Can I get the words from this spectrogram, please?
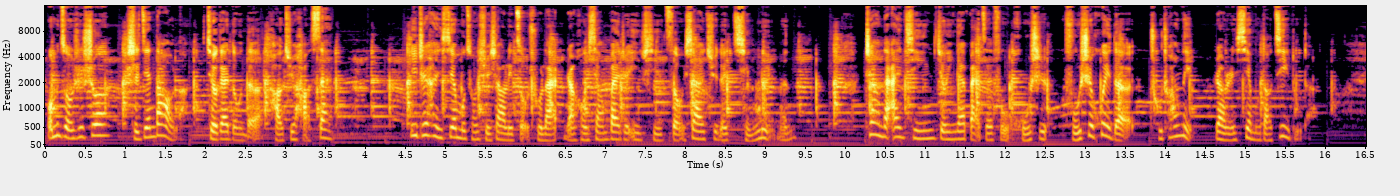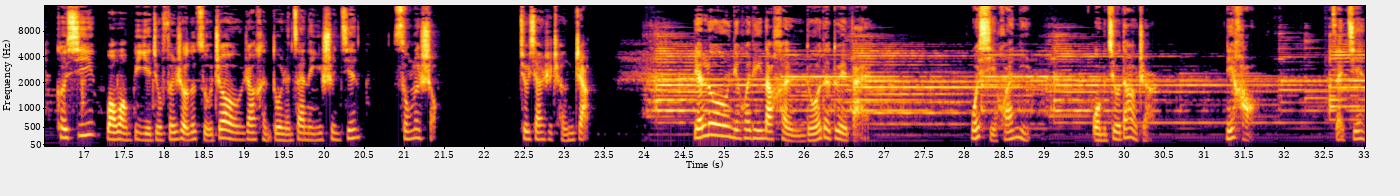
我们总是说时间到了就该懂得好聚好散，一直很羡慕从学校里走出来，然后相伴着一起走下去的情侣们。这样的爱情就应该摆在服服饰服饰会的橱窗里，让人羡慕到嫉妒的。可惜，往往毕业就分手的诅咒，让很多人在那一瞬间松了手，就像是成长。沿路你会听到很多的对白，我喜欢你，我们就到这儿，你好，再见。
